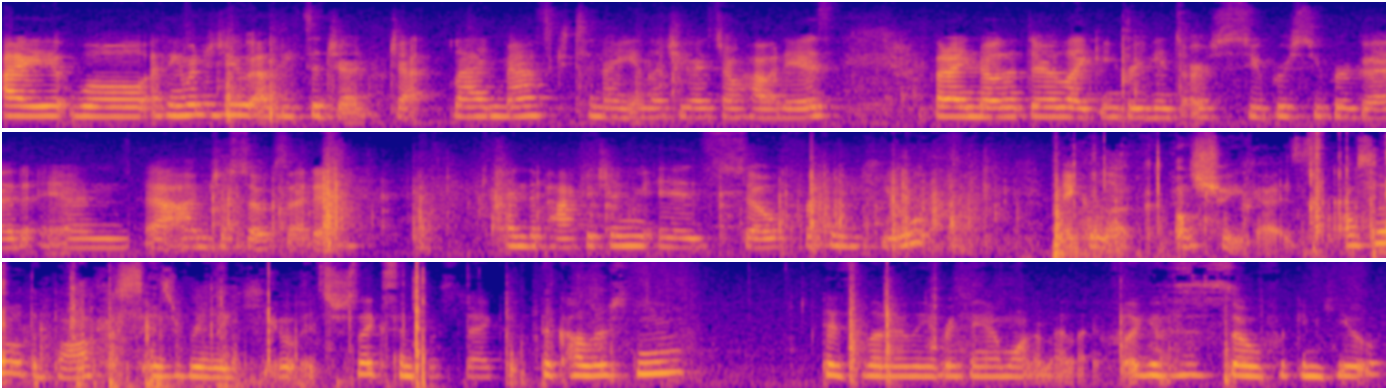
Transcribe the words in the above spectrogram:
I will, I think I'm going to do at least a jet, jet lag mask tonight and let you guys know how it is. But I know that their like ingredients are super, super good and yeah, I'm just so excited. And the packaging is so freaking cute. Like look, I'll show you guys. Also the box is really cute. It's just like simplistic. The color scheme it's literally everything I want in my life. Like, this is so freaking cute.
